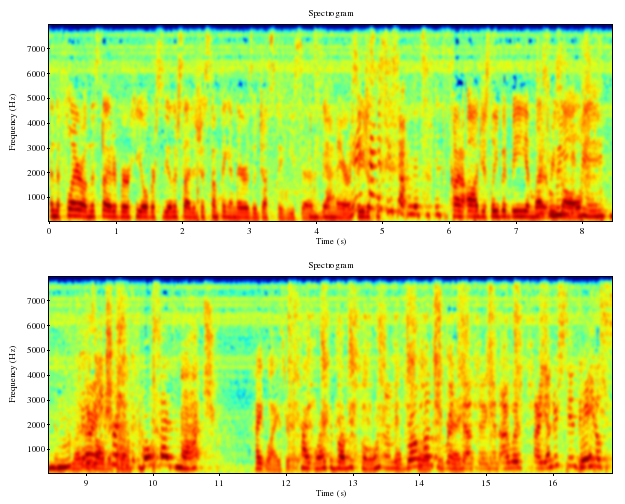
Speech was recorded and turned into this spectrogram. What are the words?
and the flare on this side of her heel versus the other side is just something in there is adjusting. You said in there, so you Anytime just see something that's it's kind of odd, just leave it be and let just it resolve. leave it be. Mhm. And let it Just make resolve sure itself that both sides match height wise, right? height-wise above the sole. Let me Above the throw a sole, monkey wrench okay. out there again. I was, I understand the Wait. heels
